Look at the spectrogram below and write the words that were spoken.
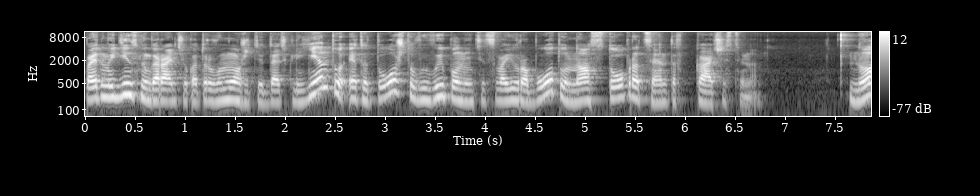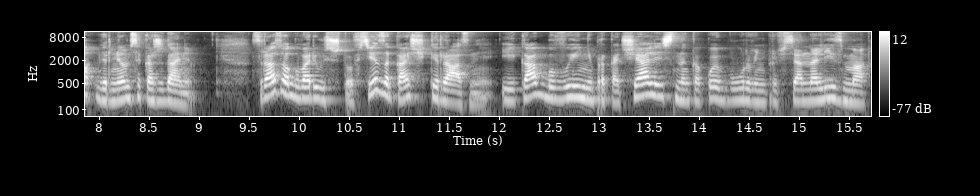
Поэтому единственную гарантию, которую вы можете дать клиенту, это то, что вы выполните свою работу на 100% качественно. Но вернемся к ожиданиям. Сразу оговорюсь, что все заказчики разные, и как бы вы ни прокачались, на какой бы уровень профессионализма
